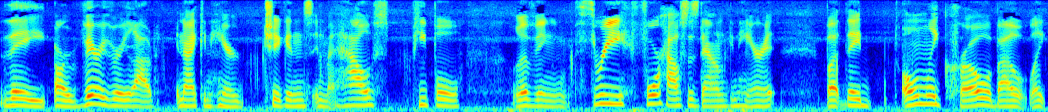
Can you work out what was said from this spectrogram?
they are very, very loud. And I can hear chickens in my house, people living three, four houses down can hear it, but they only crow about like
